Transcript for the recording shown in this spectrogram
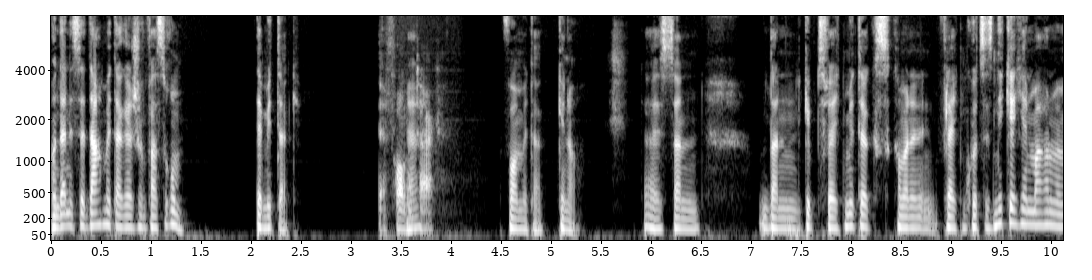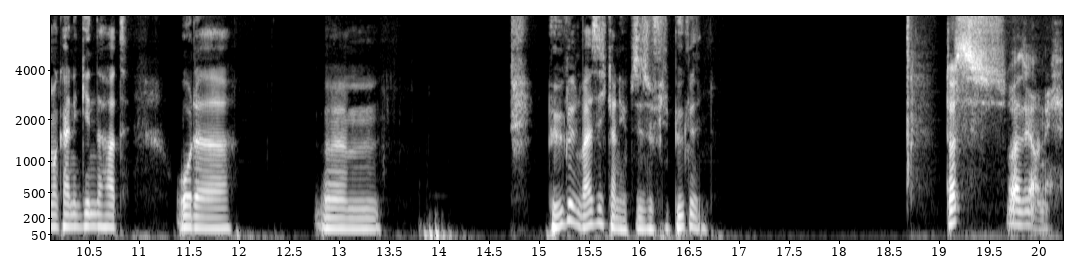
Und dann ist der Nachmittag ja schon fast rum. Der Mittag. Der Vormittag. Vormittag, genau. Da ist dann, und dann gibt es vielleicht mittags, kann man dann vielleicht ein kurzes Nickerchen machen, wenn man keine Kinder hat. Oder ähm, bügeln, weiß ich gar nicht, ob sie so viel bügeln. Das weiß ich auch nicht.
